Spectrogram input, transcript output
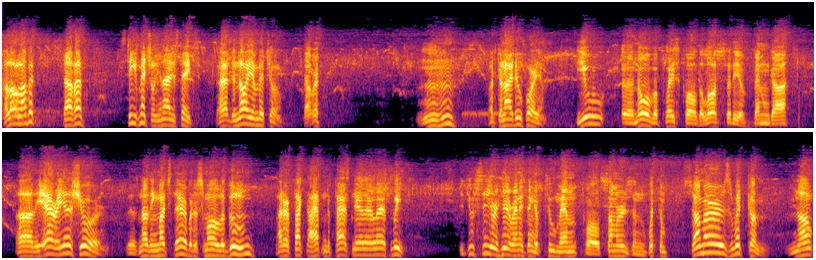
Hello, Lovett. Stauffer? Steve Mitchell, United States. Glad to know you, Mitchell. Stauffer? Mm-hmm. What can I do for you? You uh, know of a place called the Lost City of Benga? Uh, the area, sure. There's nothing much there but a small lagoon. Matter of fact, I happened to pass near there last week. Did you see or hear anything of two men called Summers and Whitcomb? Summers, Whitcomb. No.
